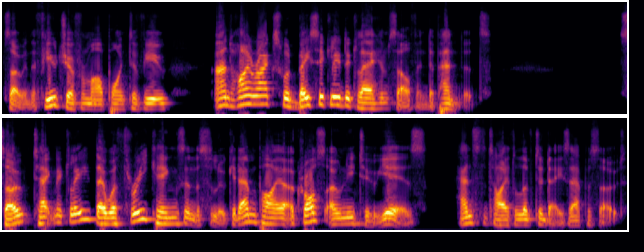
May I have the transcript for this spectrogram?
so in the future from our point of view, and Hierax would basically declare himself independent. So, technically, there were three kings in the Seleucid Empire across only two years, hence the title of today's episode.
